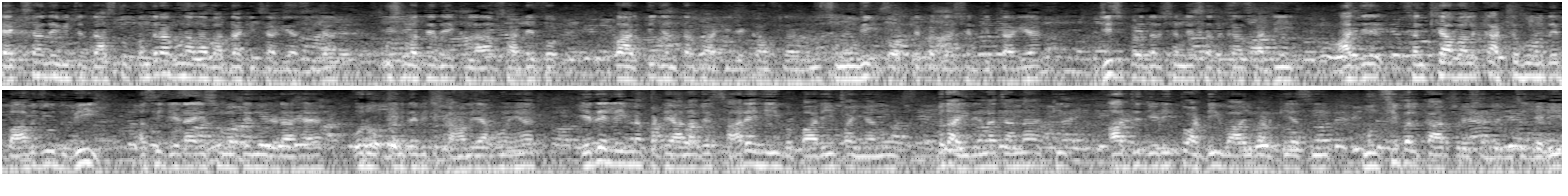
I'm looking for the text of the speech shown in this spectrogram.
ਟੈਕਸਾਂ ਦੇ ਵਿੱਚ 10 ਤੋਂ 15 ਗੁਣਾ ਦਾ ਵਾਧਾ ਕੀਤਾ ਗਿਆ ਸੀਗਾ, ਉਸ ਮਤੇ ਦੇ ਖਿਲਾਫ ਸਾਡੇ ਤੋਂ ਭਾਰਤੀ ਜਨਤਾ ਪਾਰਟੀ ਦੇ ਕਾਉਂਸਲਰ ਵੱਲੋਂ ਸਮੂਹਿਕ ਤੌਰ ਤੇ ਪ੍ਰਦਰਸ਼ਨ ਕੀਤਾ ਗਿਆ, ਜਿਸ ਪ੍ਰਦਰਸ਼ਨ ਦੇ ਸਦਕਾ ਸਾਡੀ ਅੱਜ ਸੰਖਿਆ ਵੱਲ ਘੱਟ ਹੋਣ ਦੇ ਬਾਵਜੂਦ ਵੀ ਅਸੀਂ ਜਿਹੜਾ ਇਸ ਮਤੇ ਨੂੰ ਜਿਹੜਾ ਹੈ, ਉਹ ਰੋਕਣ ਦੇ ਵਿੱਚ ਕਾਮਯਾਬ ਹੋਏ ਹਾਂ। ਇਹਦੇ ਲਈ ਮੈਂ ਪਟਿਆਲਾ ਦੇ ਸਾਰੇ ਹੀ ਵਪਾਰੀ ਭਾਈਆਂ ਨੂੰ ਵਧਾਈ ਦੇਣਾ ਚਾਹੁੰਦਾ ਕਿ ਅੱਜ ਜਿਹੜੀ ਤੁਹਾਡੀ ਆਵਾਜ਼ ਬਣ ਕੇ ਅਸੀਂ ਮਿਊਨਿਸਪਲ ਕਾਰਪੋਰੇਸ਼ਨ ਦੇ ਵਿੱਚ ਜਿਹੜੀ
